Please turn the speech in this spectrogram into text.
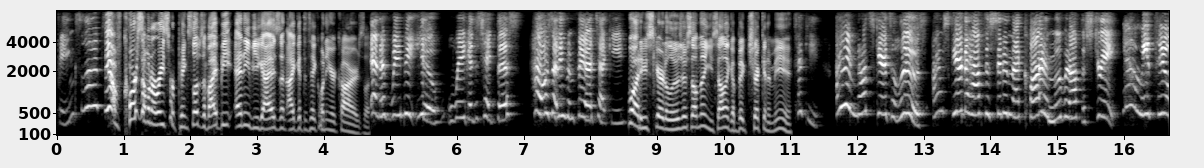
pink slips? Yeah, of course I want to race for pink slips. If I beat any of you guys, then I get to take one of your cars. And if we beat you, we get to take this? How is that even fair, Techy? What, are you scared to lose or something? You sound like a big chicken to me. Techy, I am not scared to lose. I'm scared to have to sit in that car and move it off the street. Yeah, me too.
